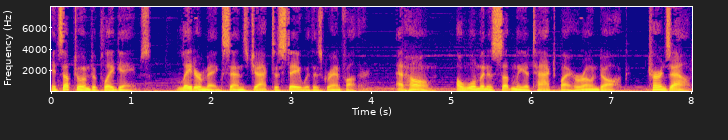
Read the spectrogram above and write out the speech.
it's up to him to play games. Later Meg sends Jack to stay with his grandfather. At home, a woman is suddenly attacked by her own dog. Turns out,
